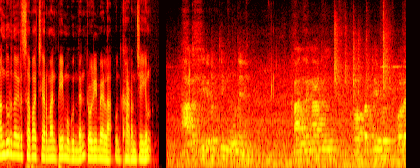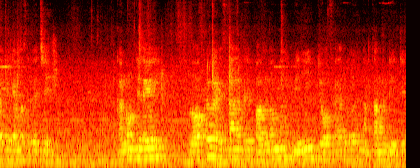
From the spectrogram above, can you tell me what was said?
ആന്തൂർ നഗരസഭാ ചെയർമാൻ പി മുകുന്ദൻ തൊഴിൽമേള ഉദ്ഘാടനം ചെയ്യും. ആഗസ്റ്റ് ഇരുപത്തി മൂന്നിന് കാഞ്ഞിരങ്ങാട് കോപ്പറേറ്റീവ് കോളേജ് ക്യാമ്പസിൽ വെച്ച് കണ്ണൂർ ജില്ലയിൽ ബ്ലോക്ക് അടിസ്ഥാനത്തിൽ പതിനൊന്ന് മിനി ജോബ് ഫെയറുകൾ നടത്താൻ വേണ്ടിയിട്ട്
